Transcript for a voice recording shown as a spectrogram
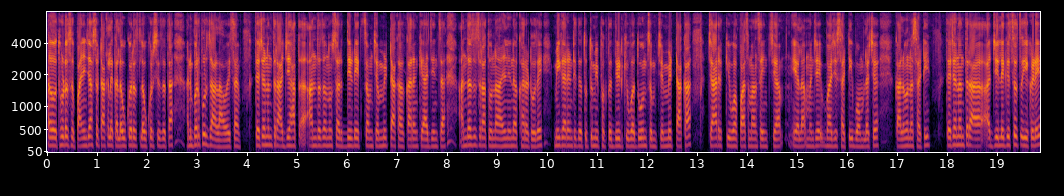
थोडंसं पाणी जास्त टाकलं का लवकरच लवकर शिजता आणि भरपूर जाळ लावायचा. त्याच्यानंतर आजी हात अंदाजानुसार दीड एक चमचा मीठ टाका कारण की आजींचा अंदाजच राहतो ना अळणी न खरट होते. मी गॅरंटी देतो तुम्ही फक्त दीड किंवा दोन चमचे मीठ टाका. चार किंवा पाच माणसांच्या याला म्हणजे भाजीसाठी बॉम्बलाच्या कालवणासाठी त्याच्यानंतर आजी लगेचच इकडे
